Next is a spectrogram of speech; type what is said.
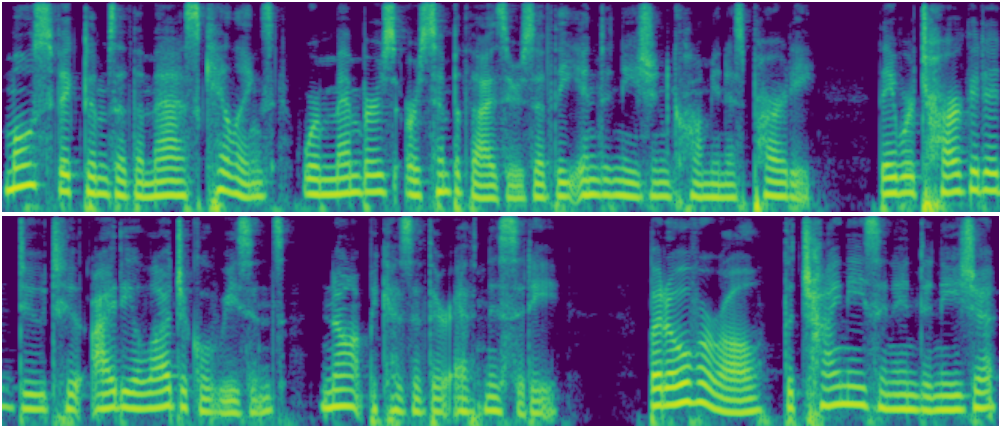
Most victims of the mass killings were members or sympathizers of the Indonesian Communist Party. They were targeted due to ideological reasons, not because of their ethnicity. But overall, the Chinese in Indonesia,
